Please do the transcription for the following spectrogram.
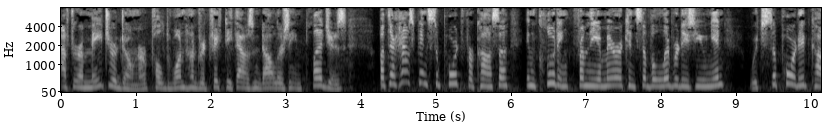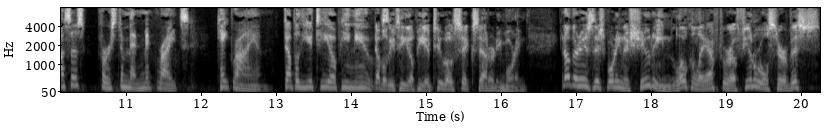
after a major donor pulled $150,000 in pledges. But there has been support for CASA, including from the American Civil Liberties Union, which supported CASA's First Amendment rights. Kate Ryan, WTOP News. WTOP at 206 Saturday morning. In other news this morning, a shooting locally after a funeral service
